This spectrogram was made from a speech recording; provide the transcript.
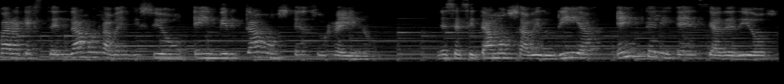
para que extendamos la bendición e invirtamos en su reino. Necesitamos sabiduría e inteligencia de Dios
